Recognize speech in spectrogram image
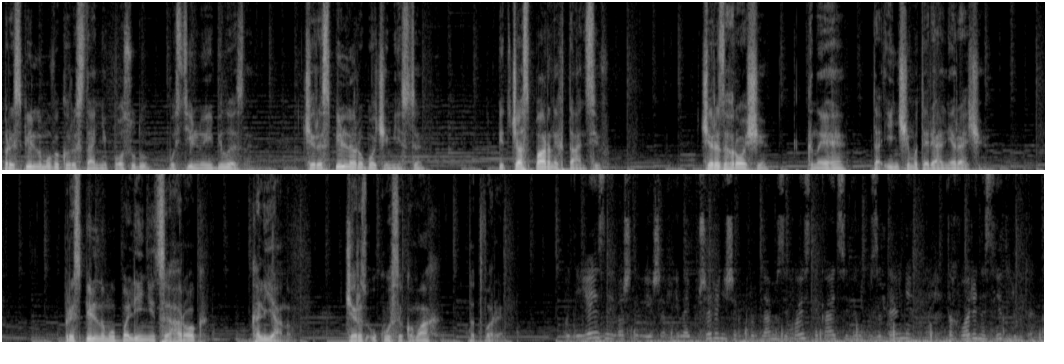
при спільному використанні посуду, постільної білизни, через спільне робоче місце, під час парних танців, через гроші, книги та інші матеріальні речі, при спільному палінні цигарок, кальяну, через укуси комах та тварин. Однією з найважливіших і найпоширеніших проблем, з якою стикаються віл-позитивні та хворі на слід люди,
